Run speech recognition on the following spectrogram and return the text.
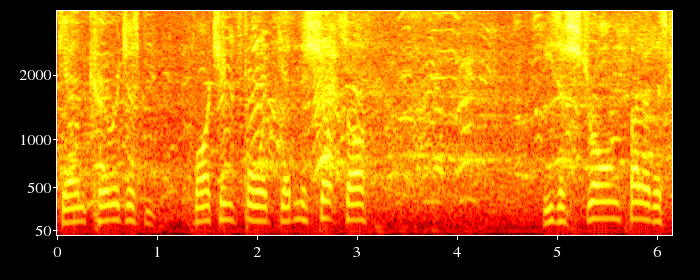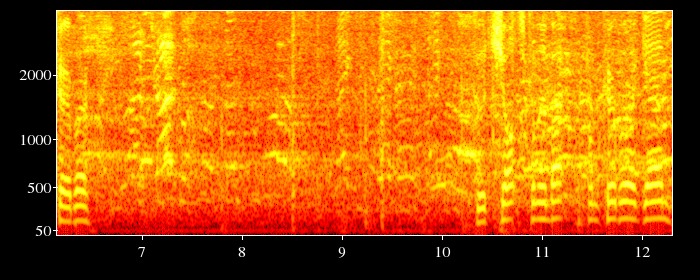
Again, Kerber just marching forward, getting the shots off. He's a strong fella, this Kerber. Good shots coming back from Kerber again.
